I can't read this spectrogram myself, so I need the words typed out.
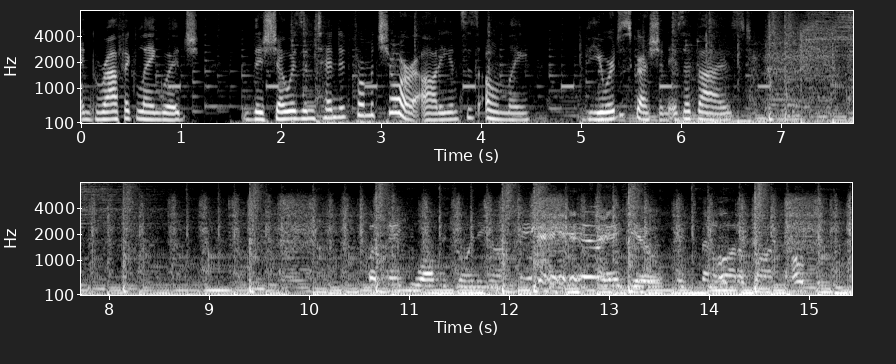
and graphic language. This show is intended for mature audiences only. Viewer discretion is advised. But thank you all for joining us. Thank you. It's been a lot of fun.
